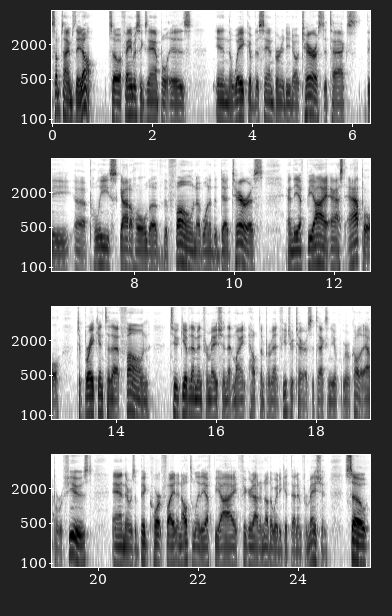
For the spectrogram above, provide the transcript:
sometimes they don't. So, a famous example is in the wake of the San Bernardino terrorist attacks, the uh, police got a hold of the phone of one of the dead terrorists, and the FBI asked Apple to break into that phone to give them information that might help them prevent future terrorist attacks. And you recall that Apple refused, and there was a big court fight, and ultimately the FBI figured out another way to get that information. So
